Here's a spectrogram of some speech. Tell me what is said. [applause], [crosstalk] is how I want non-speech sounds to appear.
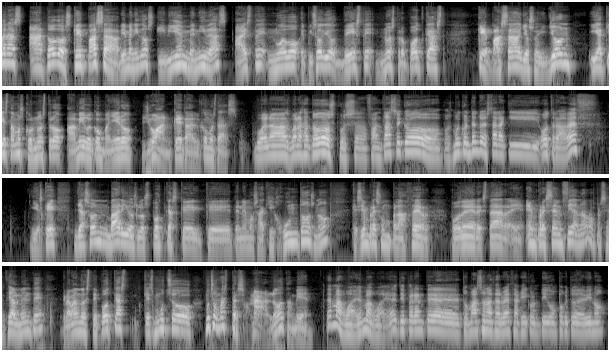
buenas a todos. ¿Qué pasa? Bienvenidos y bienvenidas a este nuevo episodio de este nuestro podcast. ¿Qué pasa? Yo soy John y aquí estamos con nuestro amigo y compañero Joan. ¿Qué tal? ¿Cómo estás? Buenas, buenas a todos. Pues uh, fantástico. Pues muy contento de estar aquí otra vez. Y es que ya son varios los podcasts que, que tenemos aquí juntos, ¿no? Que siempre es un placer poder estar eh, en presencia, ¿no? Presencialmente, grabando este podcast, que es mucho, mucho más personal, ¿no? También. Es más guay, es más guay. ¿eh? Es diferente tomarse una cerveza aquí contigo, un poquito de vino,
